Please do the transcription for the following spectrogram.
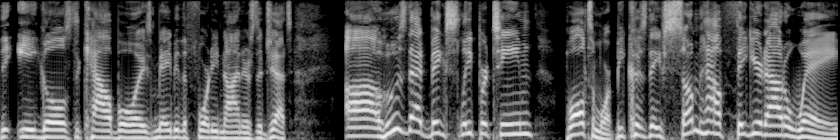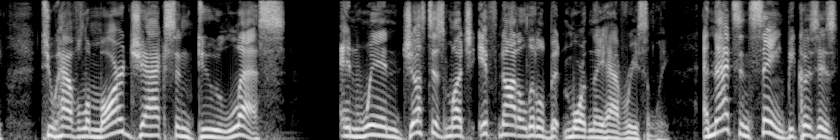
the Eagles, the Cowboys, maybe the 49ers, the Jets. Uh, who's that big sleeper team? Baltimore, because they've somehow figured out a way to have Lamar Jackson do less and win just as much, if not a little bit more than they have recently. And that's insane because his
